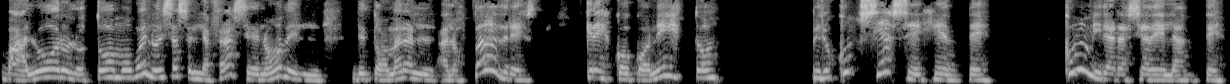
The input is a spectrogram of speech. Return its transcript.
valoro, lo tomo? Bueno, esa es la frase, ¿no? de tomar a los padres. Crezco con esto. Pero ¿cómo se hace, gente? ¿Cómo mirar hacia adelante?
